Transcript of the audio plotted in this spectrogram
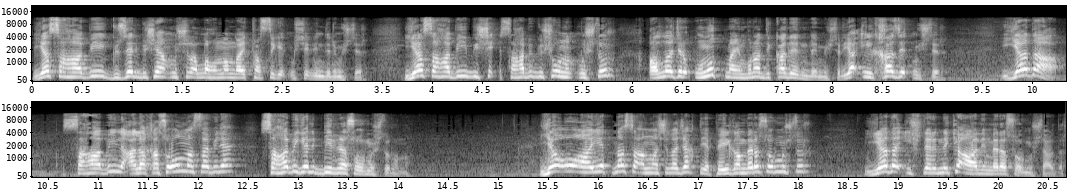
Ya sahabi güzel bir şey yapmıştır Allah ondan dolayı tasdik etmiştir indirmiştir. Ya sahabi bir şey sahabi bir şey unutmuştur. Allah Celle unutmayın buna dikkat edin demiştir. Ya ikaz etmiştir. Ya da sahabiyle alakası olmasa bile sahabi gelip birine sormuştur onu. Ya o ayet nasıl anlaşılacak diye peygambere sormuştur ya da işlerindeki alimlere sormuşlardır.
